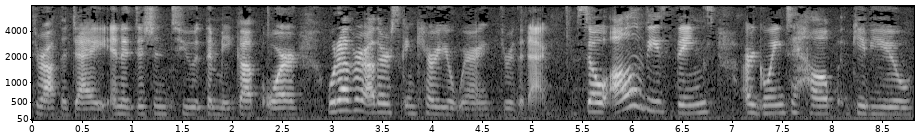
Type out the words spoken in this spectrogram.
throughout the day in addition to the makeup or whatever other skincare you're wearing through the day. So all of these things are going to help give you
